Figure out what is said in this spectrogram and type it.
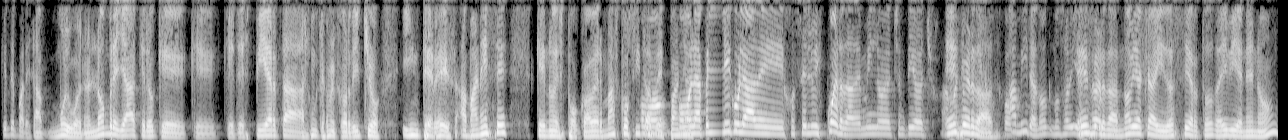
¿Qué te parece? Está muy bueno. El nombre ya creo que, que, que despierta, nunca mejor dicho, interés. Amanece, que no es poco. A ver, más cositas de España. como la película de José Luis Cuerda de 1988. Es verdad. Ah, mira, no, no sabía. Es claro. verdad, no había caído, es cierto, de ahí viene, ¿no?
